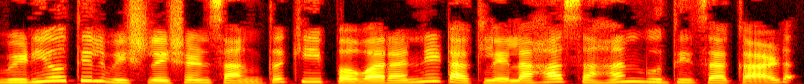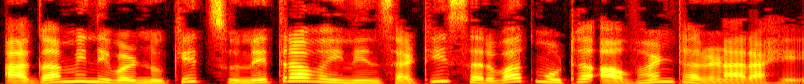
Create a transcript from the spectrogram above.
व्हिडिओतील विश्लेषण सांगतं की पवारांनी टाकलेला हा सहानुभूतीचा कार्ड आगामी निवडणुकीत सुनेत्रा वहिनींसाठी सर्वात मोठं आव्हान ठरणार आहे.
